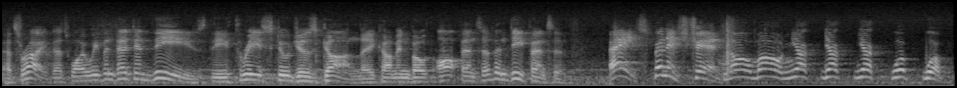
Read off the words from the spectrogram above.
That's right. That's why we've invented these, the Three Stooges gun. They come in both offensive and defensive. Hey, spinach chin! No, Moe, nyuk, nyuk, nyuk, whoop, whoop.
